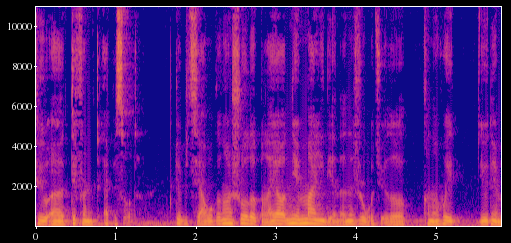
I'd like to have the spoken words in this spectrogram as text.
to a different episode。对不起啊，我刚刚说的本来要念慢一点的，但是我觉得可能会有点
